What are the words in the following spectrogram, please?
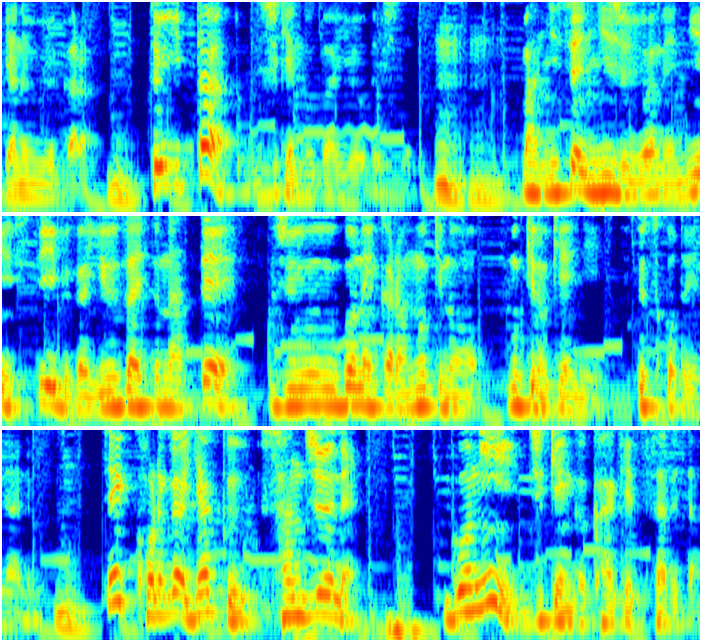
屋根上から。うんといった事件の概要でした。うんうんまあ、2024年にスティーブが有罪となって、15年から無期の、無期の刑に服すことになる。うんで、これが約30年後に事件が解決された。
